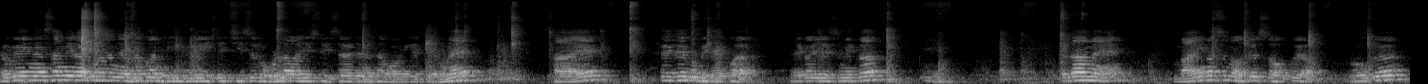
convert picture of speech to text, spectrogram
여기 있는 3이라고 하는 녀석은 이 위에 이제 지수로 올라가실 수 있어야 되는 상황이기 때문에 4의 세제곱이 될 거야. 여기가 이해됐습니까? 네. 그 다음에 마이너스는 어쩔 수 없고요. 로그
